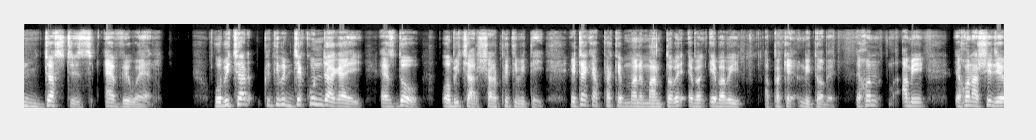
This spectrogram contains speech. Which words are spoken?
injustice everywhere অবিচার পৃথিবীর যে কোন জায়গায় এস দো অবিচার সারা পৃথিবীতেই। এটাকে আপনাকে মানে মানতে হবে এবং এভাবেই আপনাকে নিতে হবে। এখন আমি, এখন আসি যে,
